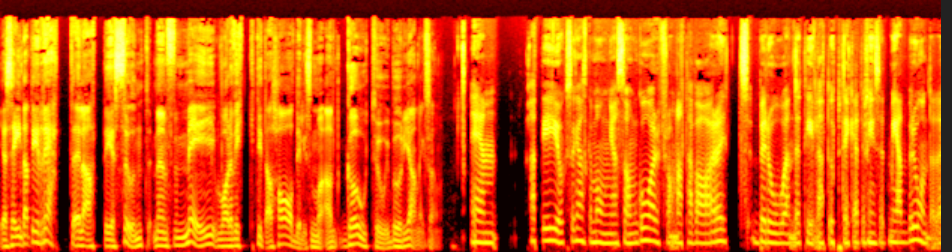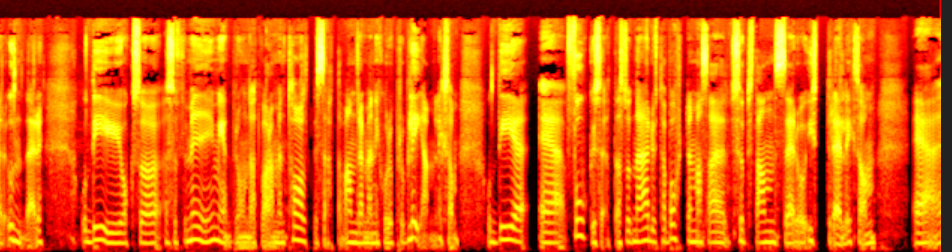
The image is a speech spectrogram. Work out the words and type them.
Jag säger inte att det är rätt eller att det är sunt, men för mig var det viktigt att ha det liksom, att go to i början. Liksom. Um, att det är ju också ganska många som går från att ha varit beroende till att upptäcka att det finns ett medberoende där under. Och det är ju också, alltså för mig är medberoende att vara mentalt besatt av andra människor och problem. Liksom. Och det är fokuset, alltså när du tar bort en massa substanser och yttre liksom, eh,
